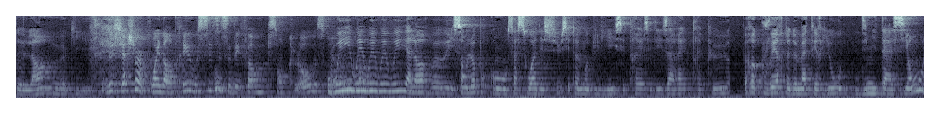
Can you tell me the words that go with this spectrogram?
de l'âme qui... De chercher un point d'entrée aussi, c'est des formes qui sont closes. Oui, oui, oui, oui, oui. Alors, euh, ils sont là pour qu'on s'assoie dessus. C'est un mobilier, c'est très, c'est des arêtes très pures, recouvertes de matériaux d'imitation,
